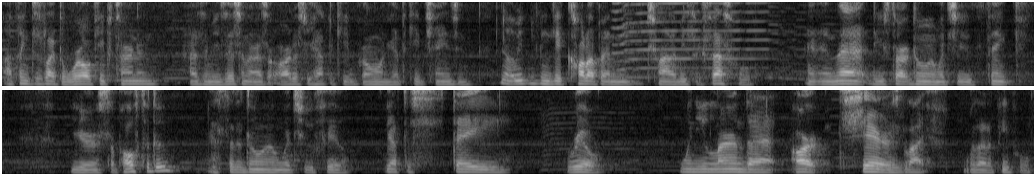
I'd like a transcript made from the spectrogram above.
I think just like the world keeps turning, as a musician or as an artist, you have to keep growing, you have to keep changing. You know, you can get caught up in trying to be successful, and in that, you start doing what you think you're supposed to do instead of doing what you feel. You have to stay real. When you learn that art shares life with other people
